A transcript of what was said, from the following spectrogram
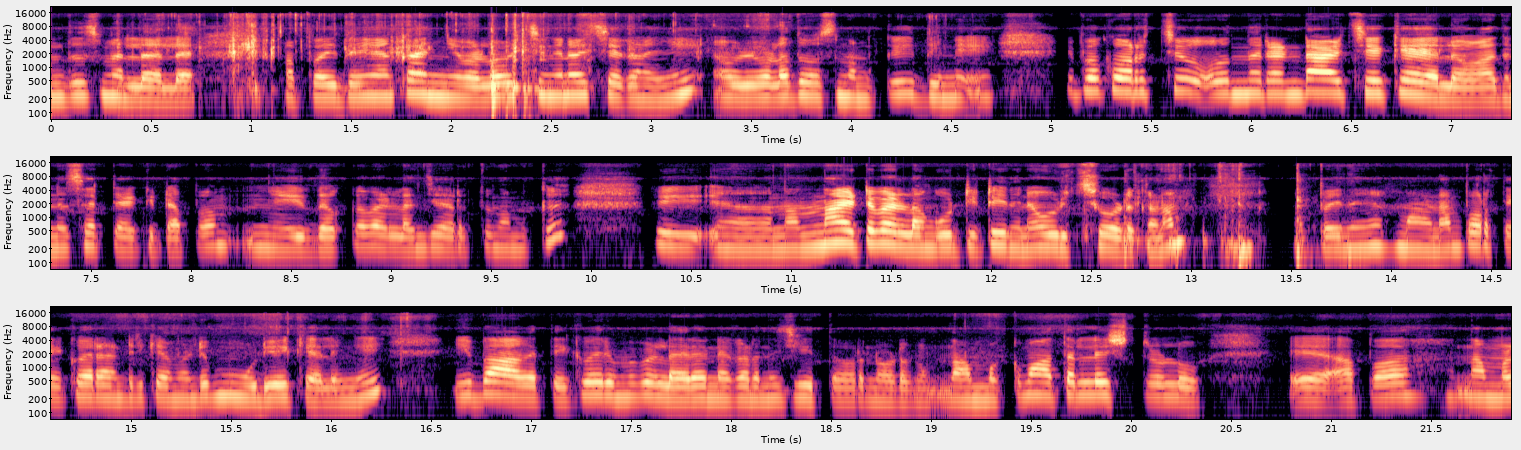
എന്ത് സ്മെല്ലല്ലേ? അപ്പോൾ ഇത് ഞാൻ കഞ്ഞിവെള്ളം ഒഴിച്ചിങ്ങനെ വെച്ചേക്കണി. ഒഴിവുള്ള ദിവസം നമുക്ക് ഇതിന് ഇപ്പോൾ കുറച്ച് ഒന്ന് രണ്ടാഴ്ചയൊക്കെ ആയല്ലോ അതിന് സെറ്റാക്കിയിട്ട്. അപ്പം ഇതൊക്കെ വെള്ളം ചേർത്ത് നമുക്ക് നന്നായിട്ട് വെള്ളം കൂട്ടിയിട്ട് ഇതിനെ ഒഴിച്ചു കൊടുക്കണം. അപ്പോൾ ഇതിന് മണം പുറത്തേക്ക് വരാണ്ടിരിക്കാൻ വേണ്ടി മൂടി വയ്ക്കുക അല്ലെങ്കിൽ ഈ ഭാഗത്തേക്ക് വരുമ്പോൾ പിള്ളേർ എന്നെ കിടന്ന് ചീത്ത പറഞ്ഞു തുടങ്ങും. നമുക്ക് മാത്രമല്ല ഇഷ്ടമുള്ളൂ. അപ്പോൾ നമ്മൾ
